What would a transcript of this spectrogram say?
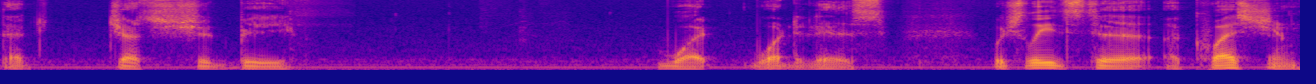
that just should be what what it is, which leads to a question.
